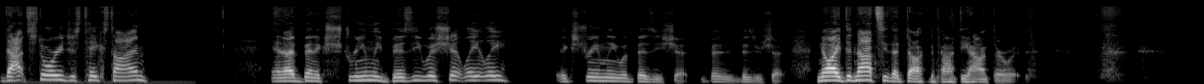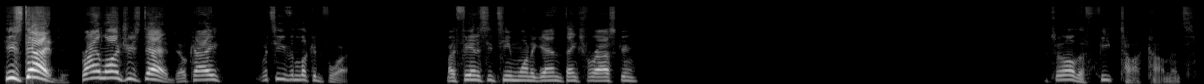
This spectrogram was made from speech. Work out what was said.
that story just takes time, and I've been extremely busy with shit lately. Extremely with busy shit, busy, busy shit. No, I did not see that Dog the Bounty Hunter. He's dead. Brian Laundrie's dead. Okay. What's he even looking for? My fantasy team won again. Thanks for asking. What's with all the feet talk comments?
